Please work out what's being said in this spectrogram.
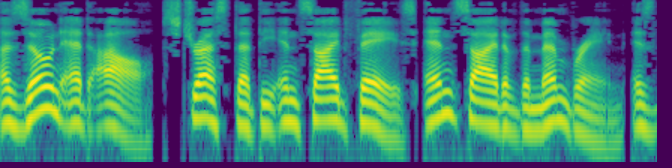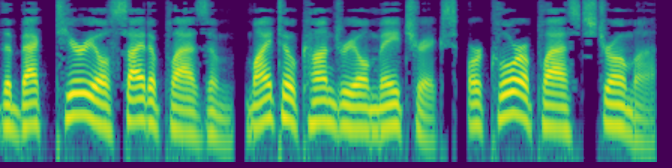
Azzone et al. stressed that the inside phase end side of the membrane is the bacterial cytoplasm, mitochondrial matrix, or chloroplast stroma,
